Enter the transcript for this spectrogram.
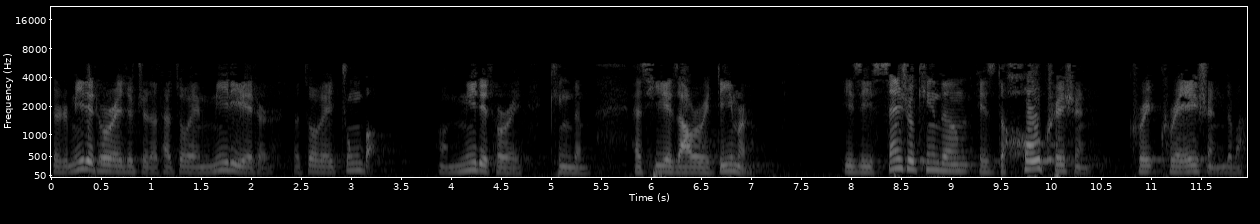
就是 mediatory 就指的他作为 mediator，作为中保啊，mediatory kingdom as he is our redeemer。His essential kingdom is the whole creation creation，对吧？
